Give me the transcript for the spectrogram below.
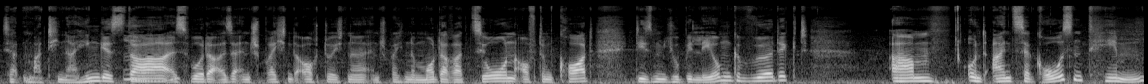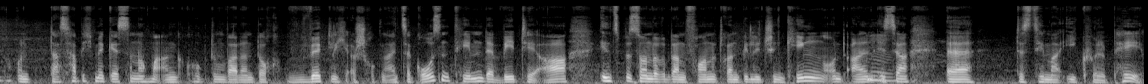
Sie hatten Martina Hingis da. Mhm. Es wurde also entsprechend auch durch eine entsprechende Moderation auf dem Court diesem Jubiläum gewürdigt. Ähm, und eins der großen Themen, und das habe ich mir gestern nochmal angeguckt und war dann doch wirklich erschrocken, eins der großen Themen der WTA, insbesondere dann vorne dran Billie Jean King und allen, mhm. ist ja äh, das Thema Equal Pay.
